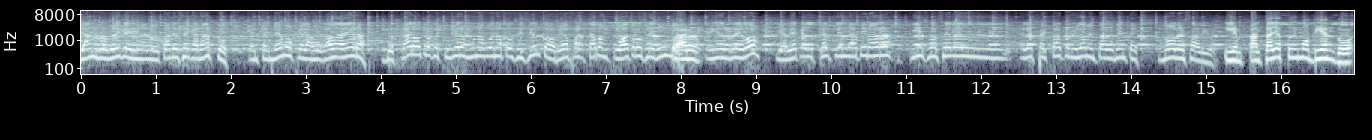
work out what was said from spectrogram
Jan Rodríguez en anotar ese canasto. Entendemos que la jugada era buscar otro que estuviera en una buena posición. Todavía faltaban cuatro segundos en el reloj y había que buscar quién la tirara. Quiso hacer el, el espectáculo y lamentablemente no le salió. Y en pantalla estuvimos viendo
